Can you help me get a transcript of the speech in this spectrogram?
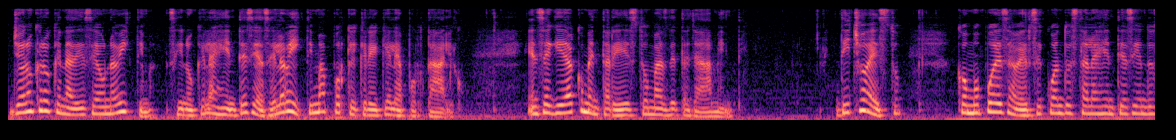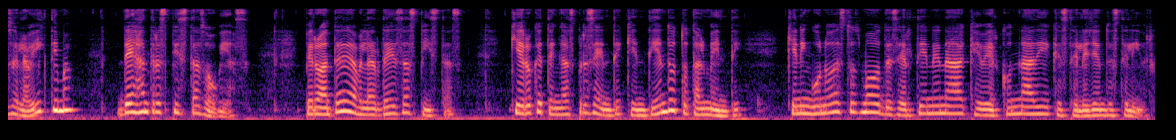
Yo no creo que nadie sea una víctima, sino que la gente se hace la víctima porque cree que le aporta algo. Enseguida comentaré esto más detalladamente. Dicho esto, ¿cómo puede saberse cuándo está la gente haciéndose la víctima? dejan tres pistas obvias. Pero antes de hablar de esas pistas, quiero que tengas presente que entiendo totalmente que ninguno de estos modos de ser tiene nada que ver con nadie que esté leyendo este libro.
